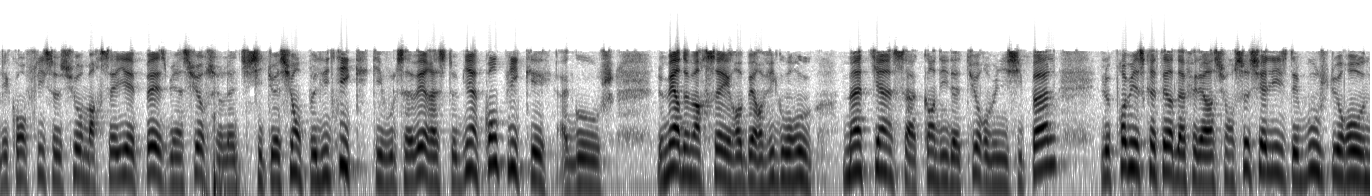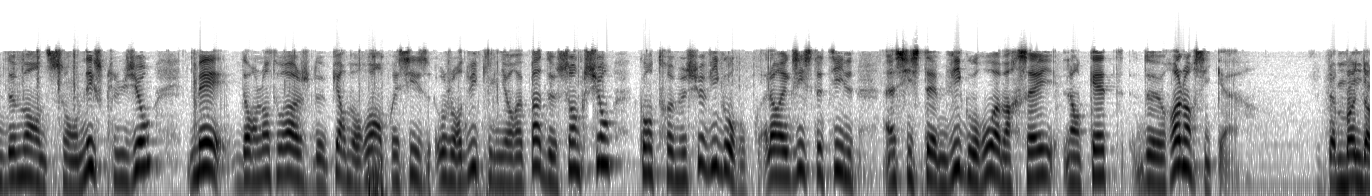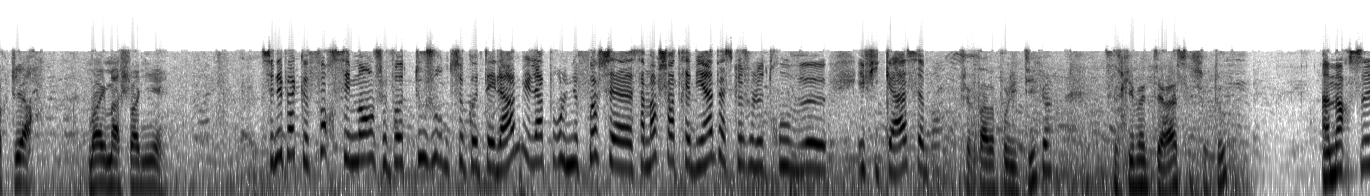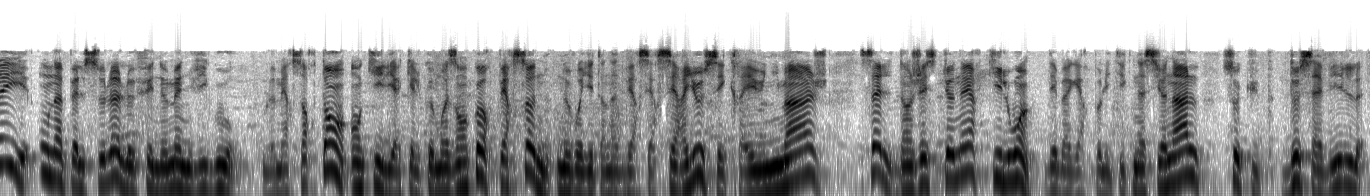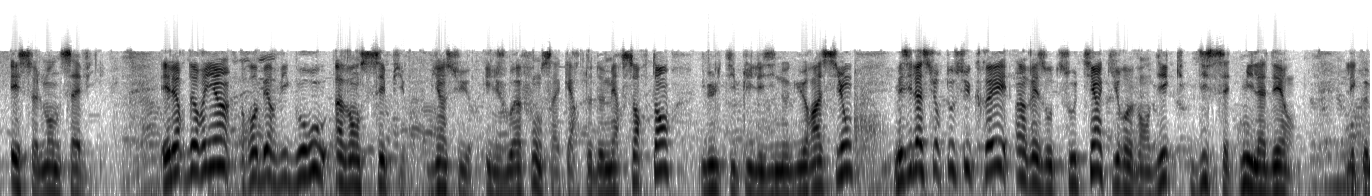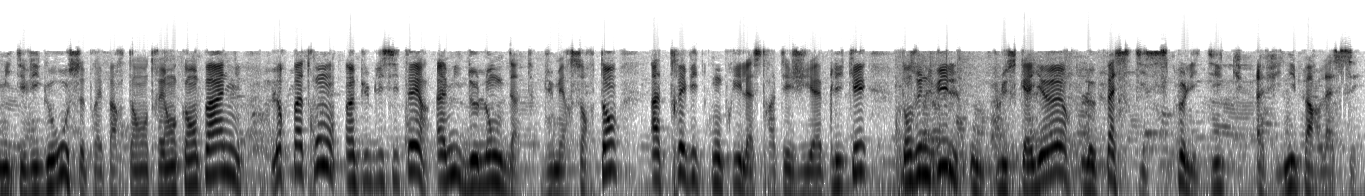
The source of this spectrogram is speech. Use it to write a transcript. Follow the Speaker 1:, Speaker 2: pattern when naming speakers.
Speaker 1: Les conflits sociaux marseillais pèsent bien sûr sur la situation politique qui, vous le savez, reste bien compliquée à gauche. Le maire de Marseille, Robert Vigourou, maintient sa candidature au municipal. Le premier secrétaire de la Fédération socialiste des Bouches-du-Rhône demande son exclusion, mais dans l'entourage de Pierre Mauroy, on précise aujourd'hui qu'il n'y aurait pas de sanctions contre M. Vigourou. Alors existe-t-il un système Vigourou à Marseille? L'enquête de Roland Sicard.
Speaker 2: C'est un bon docteur. Moi, il m'a soigné.
Speaker 3: Ce n'est pas que forcément je vote toujours de ce côté-là, mais là pour une fois ça, marchera très bien parce que je le trouve euh, efficace.
Speaker 4: Je ne fais pas la politique, c'est ce qui m'intéresse surtout.
Speaker 5: À Marseille, on appelle cela le phénomène Vigourou. Le maire sortant, en qui il y a quelques mois encore personne ne voyait un adversaire sérieux, s'est créé une image, celle d'un gestionnaire qui, loin des bagarres politiques nationales, s'occupe de sa ville et seulement de sa ville. Et l'air de rien, Robert Vigourou avance ses pions. Bien sûr, il joue à fond sa carte de maire sortant, multiplie les inaugurations, mais il a surtout su créer un réseau de soutien qui revendique 17 000 adhérents. Les comités Vigourou se préparent à entrer en campagne. Leur patron, un publicitaire ami de longue date du maire sortant, a très vite compris la stratégie appliquée dans une ville où, plus qu'ailleurs, le pastis politique a fini par lasser.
